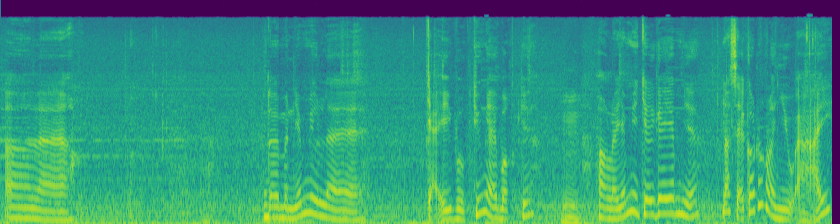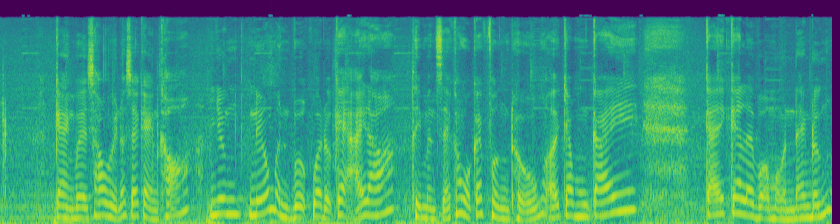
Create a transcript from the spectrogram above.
uh, là đời mình giống như là chạy vượt chướng ngại vật chứ ừ. hoặc là giống như chơi game vậy nó sẽ có rất là nhiều ải càng về sau thì nó sẽ càng khó nhưng nếu mình vượt qua được cái ải đó thì mình sẽ có một cái phần thưởng ở trong cái cái cái level mà mình đang đứng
